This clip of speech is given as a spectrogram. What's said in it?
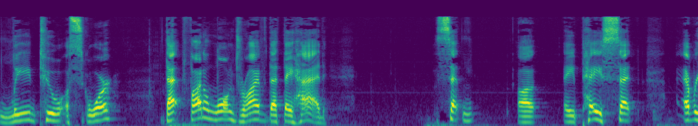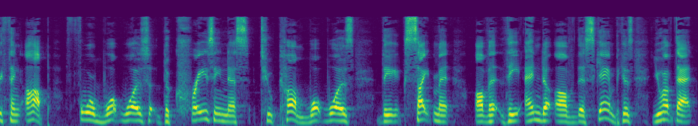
lead to a score, that final long drive that they had set uh, a pace set everything up for what was the craziness to come, what was the excitement of the end of this game, because you have that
